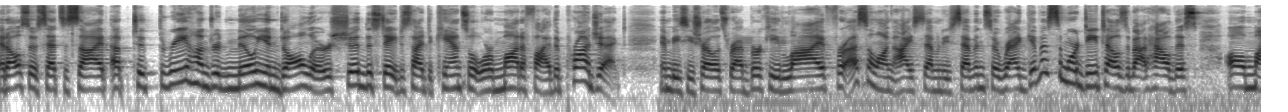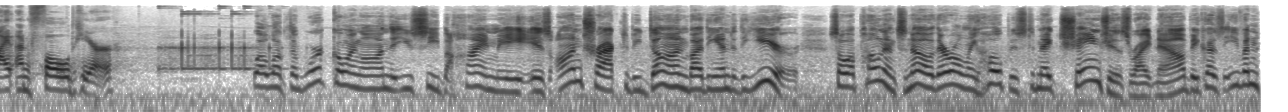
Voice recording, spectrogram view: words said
It also sets aside up to $300 million should the state decide to cancel or modify the project. NBC Charlotte's Rad Berkey live for us along I-77. So Rad, give us some more details about how this all might unfold here. Well, look, the work going on that you see behind me is on track to be done by the end of the year. So opponents know their only hope is to make changes right now because even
